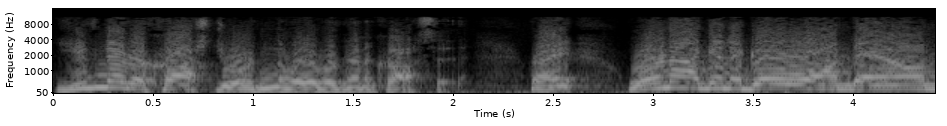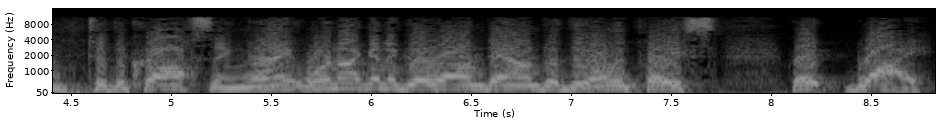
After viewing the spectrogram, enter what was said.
you've never crossed Jordan the way we're going to cross it, right? We're not going to go on down to the crossing, right? We're not going to go on down to the only place, right? Why?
